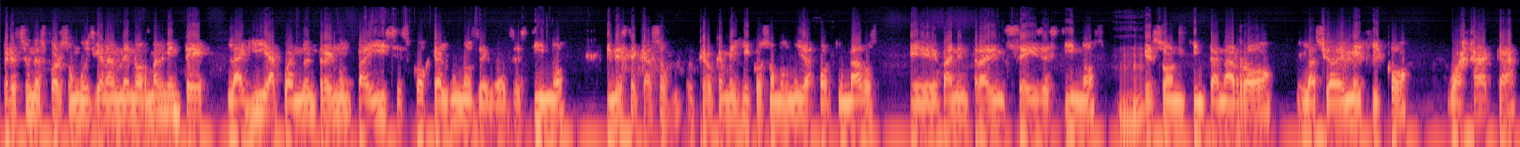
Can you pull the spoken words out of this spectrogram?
pero es un esfuerzo muy grande. Normalmente la guía cuando entra en un país escoge algunos de los destinos. En este caso, creo que México somos muy afortunados. Eh, van a entrar en seis destinos, que son Quintana Roo, la Ciudad de México, Oaxaca,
